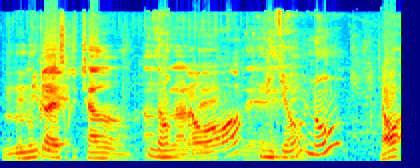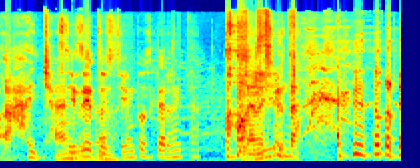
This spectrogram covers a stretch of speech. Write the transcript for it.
Nunca tiene- he escuchado No. hablar No, de, Ni yo, ¿no? No, ay, chango. Si es de tus tiempos, carnita. No, no.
